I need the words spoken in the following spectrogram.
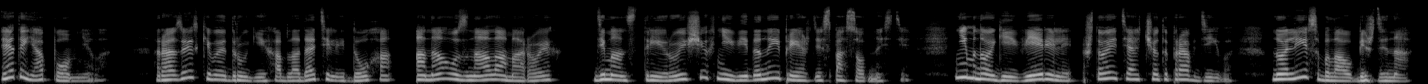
Это я помнила. Разыскивая других обладателей духа, она узнала о мороях демонстрирующих невиданные прежде способности. Немногие верили, что эти отчеты правдивы, но Лиса была убеждена,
